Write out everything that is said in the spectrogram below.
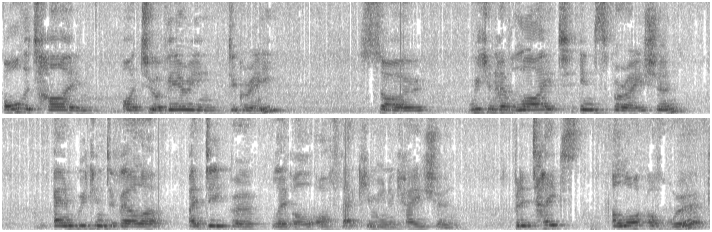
all the time on to a varying degree. So, we can have light inspiration and we can develop a deeper level of that communication. But it takes a lot of work,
